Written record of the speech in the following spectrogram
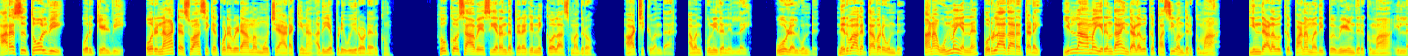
அரசு தோல்வி. ஒரு கேள்வி. ஒரு நாட்டை சுவாசிக்க கூட விடாம மூச்சை அடக்கினா அது எப்படி உயிரோட இருக்கும்? ஹூகோ சாவேஸ் இறந்த பிறகு நிக்கோலாஸ் மதுரோ ஆட்சிக்கு வந்தார். அவன் புனிதன் இல்லை. ஊழல் உண்டு. நிர்வாக தவறு உண்டு. ஆனா உண்மை என்ன? பொருளாதார தடை. இல்லாம இருந்தா இந்த அளவுக்கு பசி வந்திருக்குமா? இந்த அளவுக்கு பண மதிப்பு வீழ்ந்திருக்குமா? இல்ல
